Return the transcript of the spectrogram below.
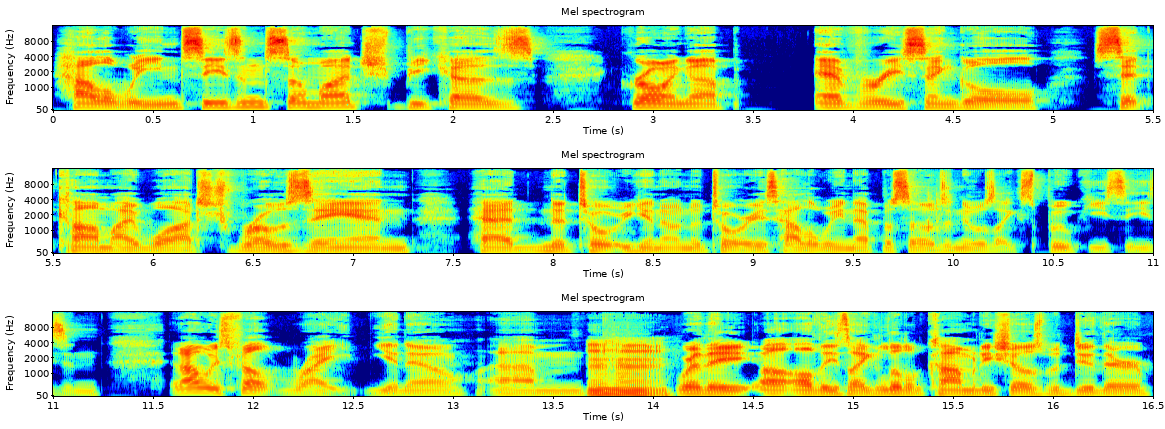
Halloween season so much because growing up, every single sitcom I watched, Roseanne had notor- you know notorious Halloween episodes, and it was like spooky season. It always felt right, you know, um, hmm where they all, all these like little comedy shows would do their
